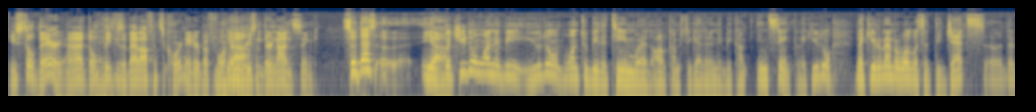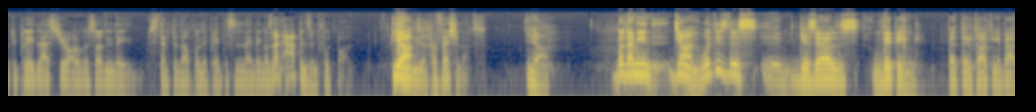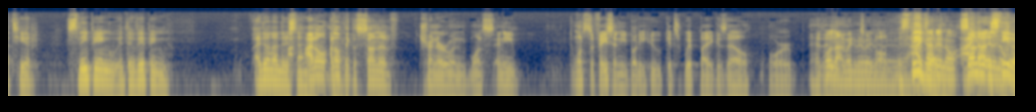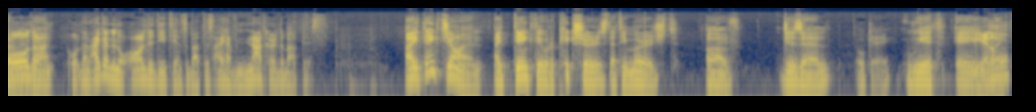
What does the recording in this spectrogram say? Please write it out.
He's still there, and I don't think he's a bad offensive coordinator, but for whatever Yeah. reason, they're not in sync. So that's uh, yeah. But you don't want to be you don't want to be the team where it all comes together and they become in sync. Like you don't like you remember what was it the Jets uh, that we played last year? All of a sudden they stepped it up when they played the Cincinnati Bengals. That happens in football. yeah, These are professionals. yeah. But I mean, John, what is this uh, gazelle's whipping that they're talking about here? Sleeping with the whipping. I don't understand. I that. don't. I don't think the son of Trent Irwin wants any wants to face anybody who gets whipped by a gazelle or has Hold on, anything wait a minute, to wait a involve. minute. Wait a minute. Steve I gotta Irwin, know. I son of gotta Steve know. Irwin, Hold yeah. on, hold on. I got to know all the details about this. I have not heard about this. I think, John, I think there were pictures that emerged of Gisele Okay, with a The animal? like,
